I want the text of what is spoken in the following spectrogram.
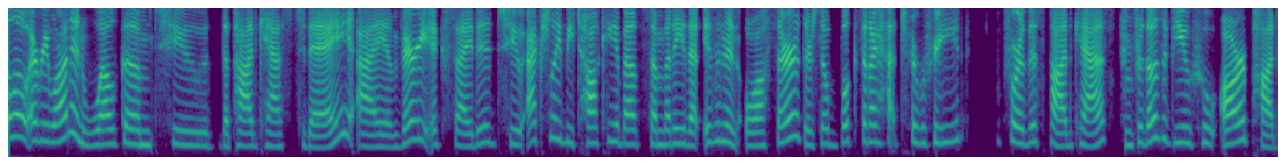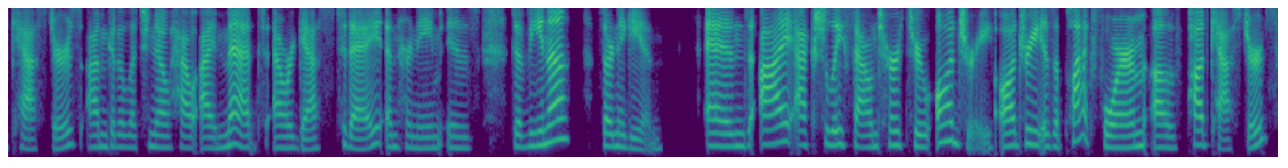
Hello, everyone, and welcome to the podcast today. I am very excited to actually be talking about somebody that isn't an author. There's no book that I had to read for this podcast. And for those of you who are podcasters, I'm going to let you know how I met our guest today, and her name is Davina Zarnigian. And I actually found her through Audrey. Audrey is a platform of podcasters.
